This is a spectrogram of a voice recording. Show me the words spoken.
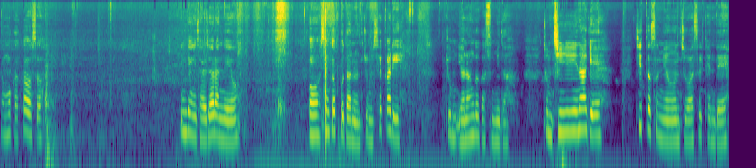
너무 가까워서 굉장히 잘 자랐네요. 어, 생각보다는 좀 색깔이 좀 연한 것 같습니다. 좀 진하게 짙었으면 좋았을 텐데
